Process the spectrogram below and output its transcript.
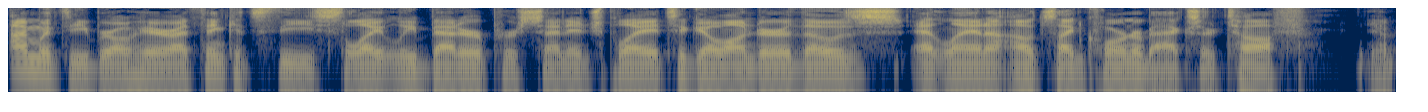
I'm with Debro here. I think it's the slightly better percentage play to go under. Those Atlanta outside cornerbacks are tough. Yep.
